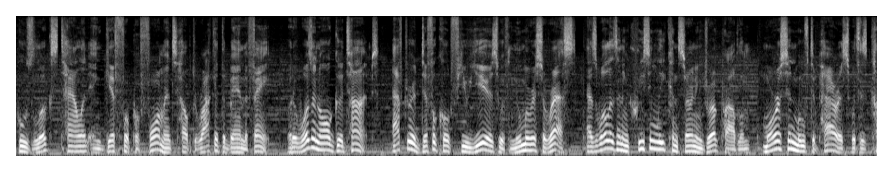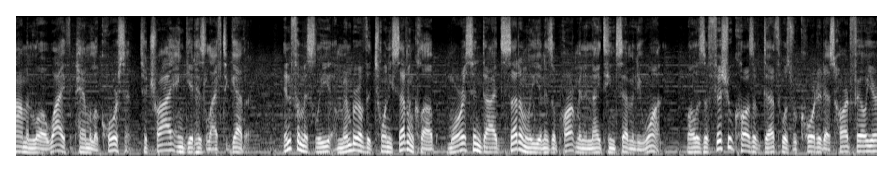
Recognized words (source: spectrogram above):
whose looks, talent, and gift for performance helped rocket the band to fame. But it wasn't all good times. After a difficult few years with numerous arrests, as well as an increasingly concerning drug problem, Morrison moved to Paris with his common law wife, Pamela Courson, to try and get his life together. Infamously, a member of the 27 Club, Morrison died suddenly in his apartment in 1971. While his official cause of death was recorded as heart failure,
